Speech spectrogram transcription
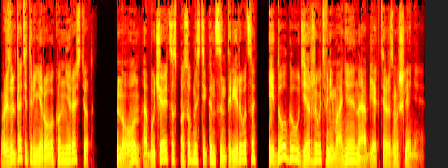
в результате тренировок он не растет. Но он обучается способности концентрироваться и долго удерживать внимание на объекте размышления.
